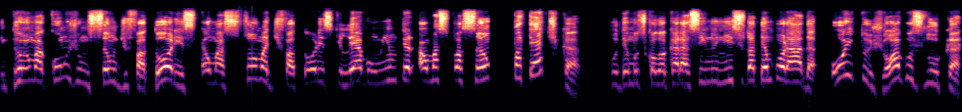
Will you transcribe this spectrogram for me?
Então, é uma conjunção de fatores, é uma soma de fatores que levam o Inter a uma situação patética. Podemos colocar assim no início da temporada. Oito jogos, Luca,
